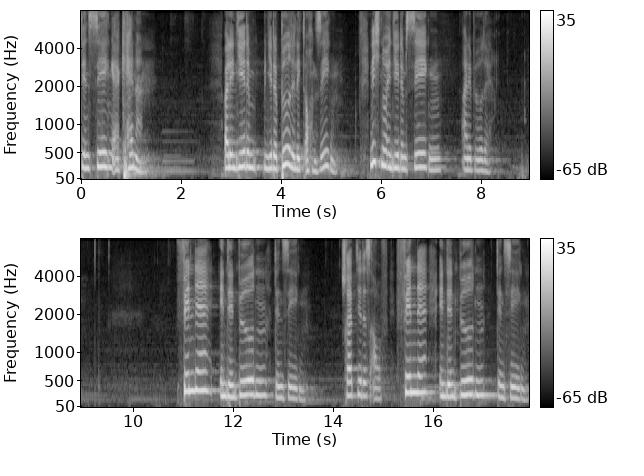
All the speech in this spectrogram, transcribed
den Segen erkennen? Weil in, jedem, in jeder Bürde liegt auch ein Segen. Nicht nur in jedem Segen eine Bürde. Finde in den Bürden den Segen. Schreib dir das auf. Finde in den Bürden den Segen.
